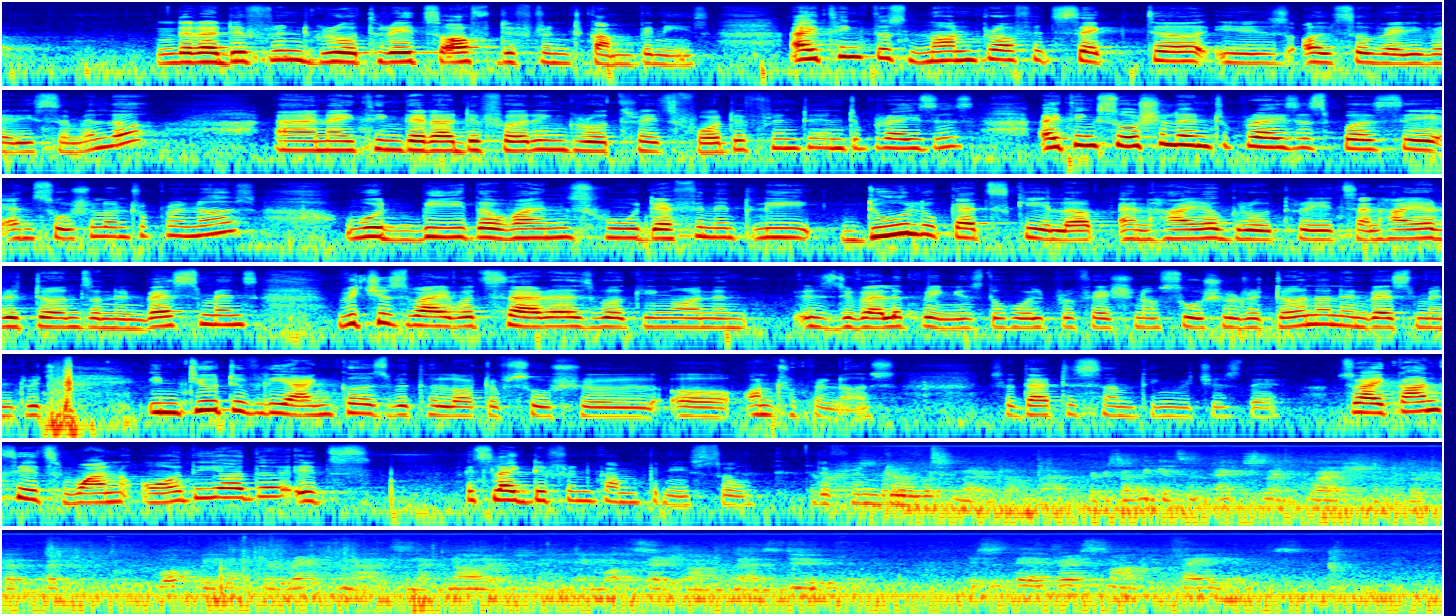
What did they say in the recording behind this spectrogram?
there are different growth rates of different companies. I think this non-profit sector is also very, very similar and I think there are differing growth rates for different enterprises. I think social enterprises per se and social entrepreneurs would be the ones who definitely do look at scale up and higher growth rates and higher returns on investments, which is why what Sarah is working on and is developing is the whole profession of social return on investment, which intuitively anchors with a lot of social uh, entrepreneurs. So that is something which is there. So I can't say it's one or the other, it's it's like different companies, so different I rules. note on that because I think it's an excellent question. But, but, but what we have to recognise and acknowledge in, in, what social entrepreneurs do is that they address market failures.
